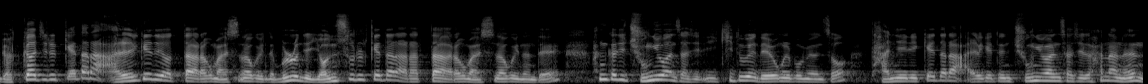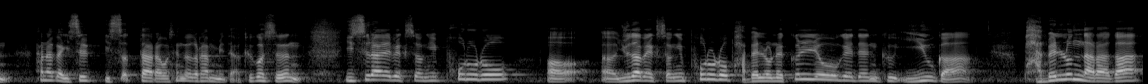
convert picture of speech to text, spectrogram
몇 가지를 깨달아 알게 되었다라고 말씀하고 있는데 물론 이제 연수를 깨달아 알았다라고 말씀하고 있는데 한 가지 중요한 사실 이 기도의 내용을 보면서 다니엘이 깨달아 알게 된 중요한 사실 하나는 하나가 있을 있었다라고 생각을 합니다. 그것은 이스라엘 백성이 포로로 어, 어, 유다 백성이 포로로 바벨론에 끌려오게 된 그 이유가 바벨론 나라가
